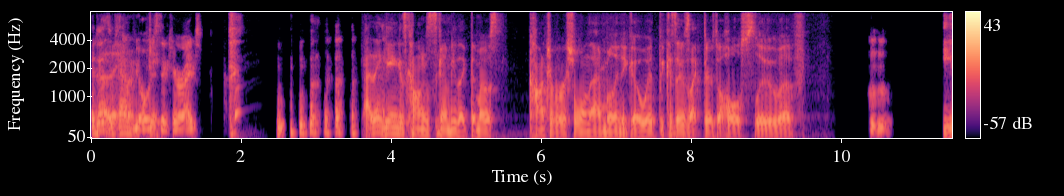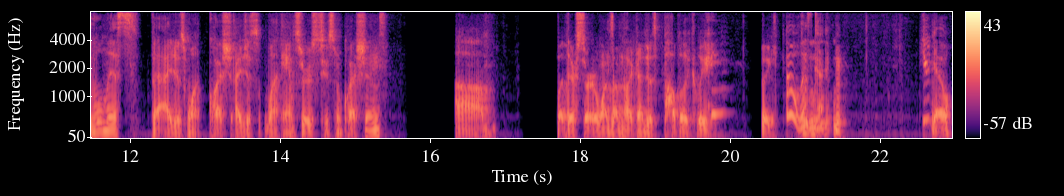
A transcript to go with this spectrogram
It doesn't think- count if you always think you're right. I think Genghis Khan is gonna be like the most controversial one that I'm willing to go with because there's like there's a whole slew of Mhm. evilness that I just want question. I just want answers to some questions. Um, but there's certain ones I'm not gonna just publicly like, oh, this guy, you know.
